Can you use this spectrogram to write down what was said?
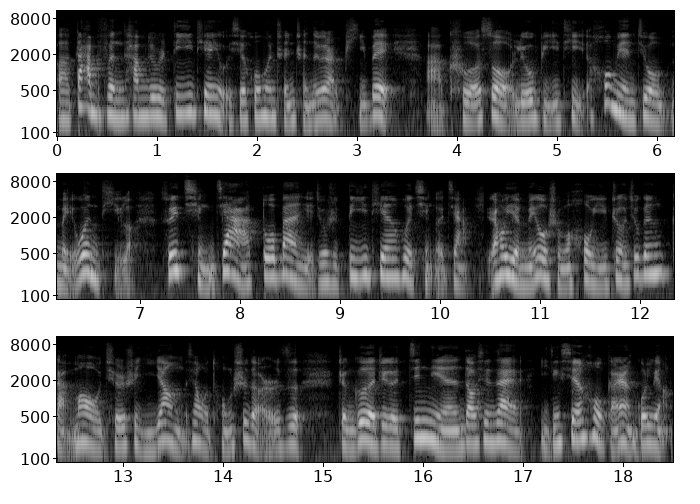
呃，大部分他们就是第一天有一些昏昏沉沉的，有点疲惫啊，咳嗽、流鼻涕，后面就没问题了。所以请假多半也就是第一天会请个假，然后也没有什么后遗症，就跟感冒其实是一样的。像我同事的儿子，整个的这个今年到现在已经先后感染过两，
